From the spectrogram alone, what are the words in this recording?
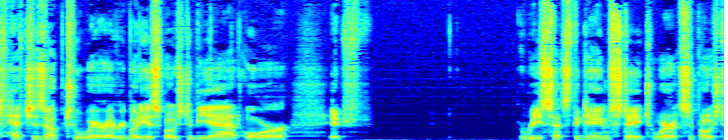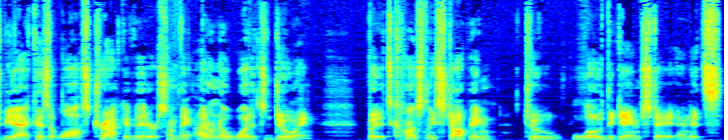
catches up to where everybody is supposed to be at or it resets the game state to where it's supposed to be at because it lost track of it or something. I don't know what it's doing, but it's constantly stopping to load the game state and it's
